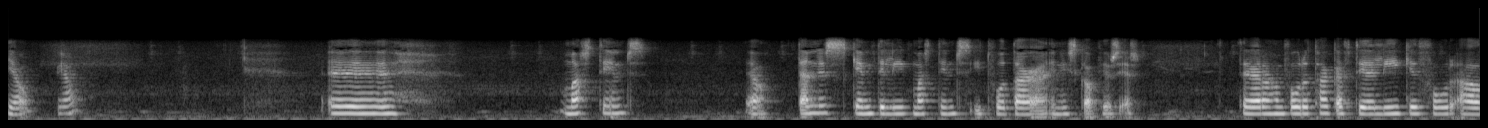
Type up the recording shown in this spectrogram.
já. já, Uh, Martins já, Dennis gemdi lík Martins í tvo daga inn í skáp hjá sér. Þegar hann fór að taka eftir að líkið fór að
